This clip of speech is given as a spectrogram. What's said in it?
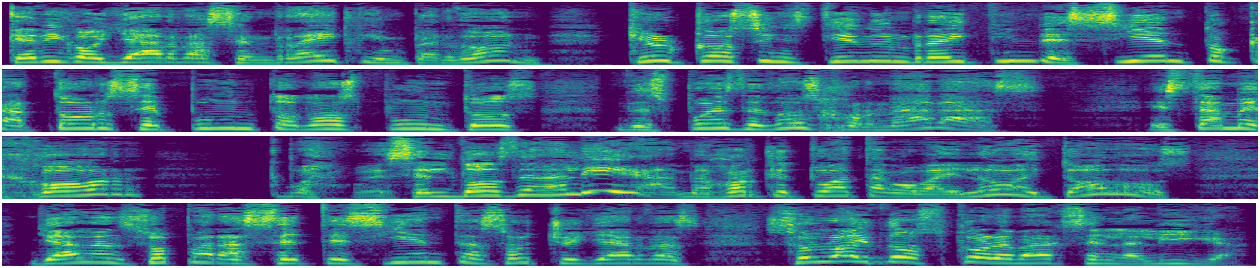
¿Qué digo yardas en rating? Perdón. Kirk Cousins tiene un rating de 114.2 puntos después de dos jornadas. Está mejor, bueno, es el 2 de la liga, mejor que Tuatago Bailoa y todos. Ya lanzó para 708 yardas. Solo hay dos corebacks en la liga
